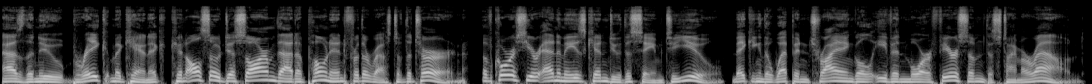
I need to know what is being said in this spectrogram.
as the new break mechanic can also disarm that opponent for the rest of the turn. Of course, your enemies can do the same to you, making the weapon triangle even more fearsome this time around.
